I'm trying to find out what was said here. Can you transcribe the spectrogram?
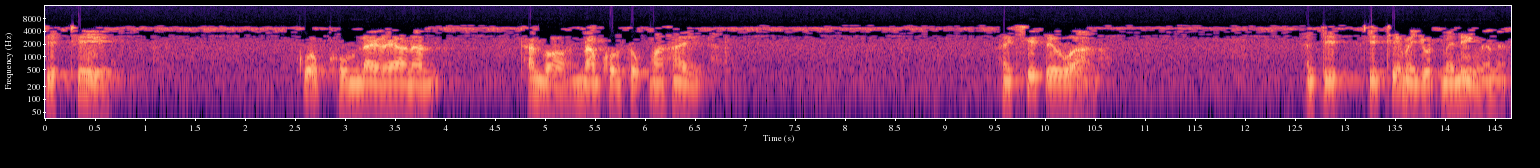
จิตที่ควบคุมได้แล้วนั้น ท่านบอกนำความสุขมาให้ ให้คิดดูว่า อันจิตจิตที่ไม่หยุดไม่นิ่งนั่นนะ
